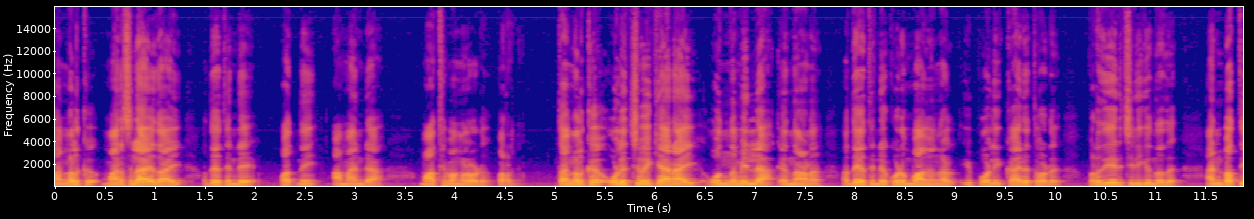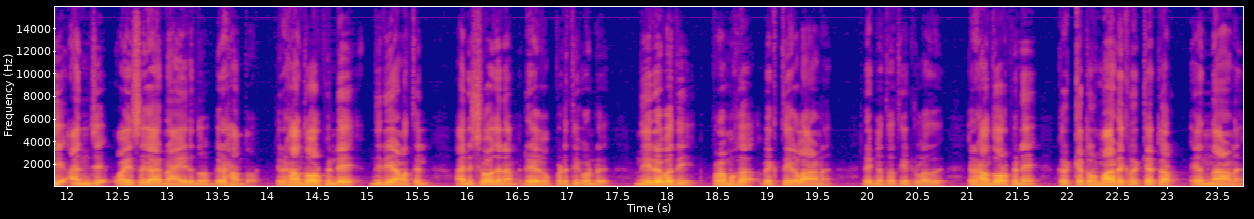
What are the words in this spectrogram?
തങ്ങൾക്ക് മനസ്സിലായതായി അദ്ദേഹത്തിന്റെ പത്നി അമാൻഡ മാധ്യമങ്ങളോട് പറഞ്ഞു. തങ്ങൾക്ക് ഒളിച്ചു വയ്ക്കാനായി ഒന്നുമില്ല എന്നാണ് അദ്ദേഹത്തിന്റെ കുടുംബാംഗങ്ങൾ ഇപ്പോൾ ഇക്കാര്യത്തോട് പ്രതികരിച്ചിരിക്കുന്നത്. അൻപത്തി അഞ്ച് വയസ്സുകാരനായിരുന്നു ഗ്രഹാന്തോർ ഗ്രഹാന്തോർപ്പിന്റെ നിര്യാണത്തിൽ അനുശോചനം രേഖപ്പെടുത്തിക്കൊണ്ട് നിരവധി പ്രമുഖ വ്യക്തികളാണ് രംഗത്തെത്തിയിട്ടുള്ളത്. ഗ്രഹാന്തോർപ്പിനെ ക്രിക്കറ്റർമാരുടെ ക്രിക്കറ്റർ എന്നാണ്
